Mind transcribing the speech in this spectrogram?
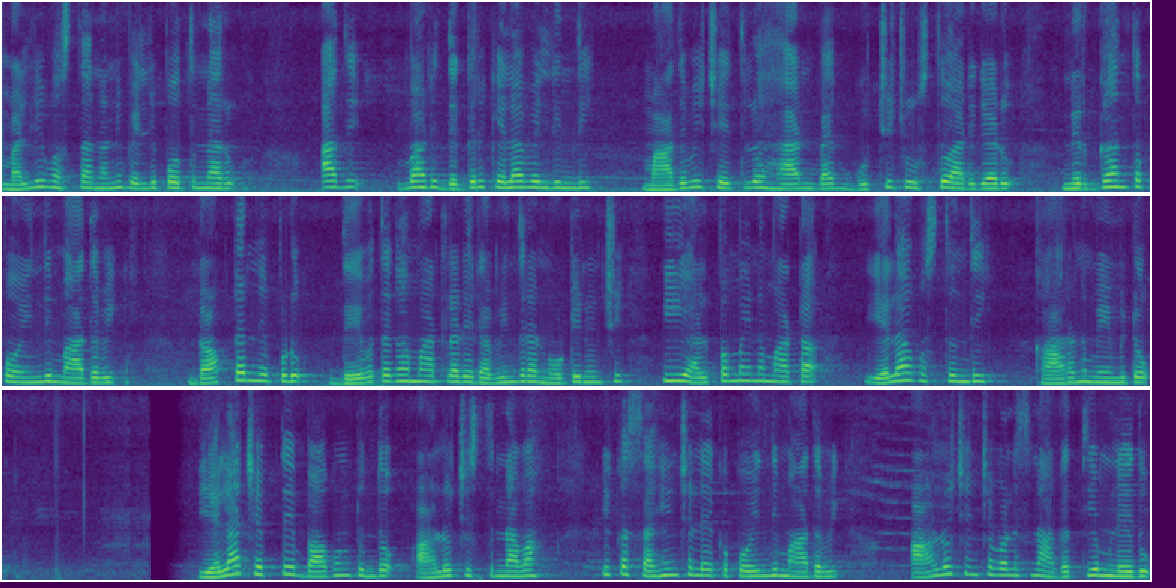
మళ్ళీ వస్తానని వెళ్ళిపోతున్నారు. అది వాడి దగ్గరికి ఎలా వెళ్ళింది? మాధవి చేతిలో హ్యాండ్ బ్యాగ్ గుచ్చి చూస్తూ అడిగాడు. నిర్గాంతపోయింది మాధవి. డాక్టర్ని ఎప్పుడు దేవతగా మాట్లాడే రవీంద్ర నోటి నుంచి ఈ అల్పమైన మాట ఎలా వస్తుంది? కారణమేమిటో? ఎలా చెప్తే బాగుంటుందో ఆలోచిస్తున్నావా? ఇక సహించలేకపోయింది మాధవి. ఆలోచించవలసిన అగత్యం లేదు.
